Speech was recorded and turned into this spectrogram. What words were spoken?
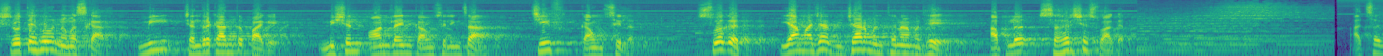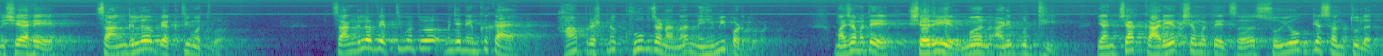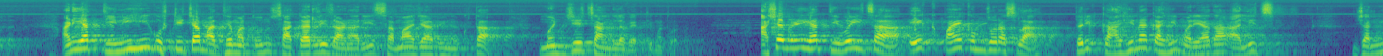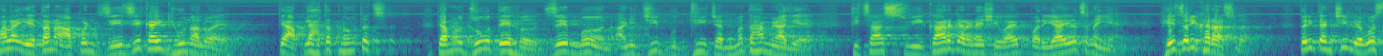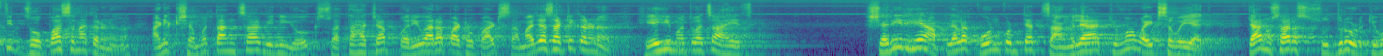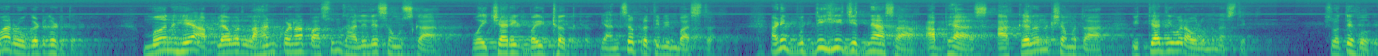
श्रोते हो नमस्कार. मी चंद्रकांत पागे मिशन ऑनलाईन काउन्सिलिंगचा चीफ काउन्सिलर. स्वगत. या माझ्या विचारमंथनामध्ये आपलं सहर्ष स्वागत. आजचा विषय आहे चांगलं व्यक्तिमत्व. चांगलं व्यक्तिमत्व म्हणजे नेमकं काय? हा प्रश्न खूप जणांना नेहमी पडतो. माझ्या मते शरीर मन आणि बुद्धी यांच्या कार्यक्षमतेचं सुयोग्य संतुलन आणि या तिन्ही गोष्टीच्या माध्यमातून साकारली जाणारी समाजाभिमुखता म्हणजे चांगलं व्यक्तिमत्व. अशा वेळी ह्या तिवईचा एक पाय कमजोर असला तरी काही ना काही मर्यादा आलीच. जन्माला येताना आपण जे जे काही घेऊन आलो आहे ते आपल्या हातात नव्हतंच. त्यामुळे जो देह जे मन आणि जी बुद्धी जन्मत मिळाली आहे तिचा स्वीकार करण्याशिवाय पर्यायच नाही आहे हे जरी खरं असलं तरी त्यांची व्यवस्थित जोपासना करणं आणि क्षमतांचा विनियोग स्वतःच्या परिवारापाठोपाठ समाजासाठी करणं हेही महत्त्वाचं आहेच. शरीर हे आपल्याला कोणकोणत्या चांगल्या किंवा वाईट सवयी आहेत त्यानुसार सुदृढ किंवा रोगट घडतं. मन हे आपल्यावर लहानपणापासून झालेले संस्कार वैचारिक बैठक यांचं प्रतिबिंब असतं. आणि बुद्धी ही जिज्ञासा अभ्यास आकलन क्षमता इत्यादीवर अवलंबून असते. श्रोते हो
